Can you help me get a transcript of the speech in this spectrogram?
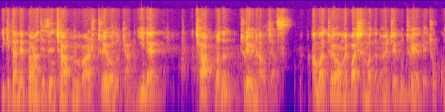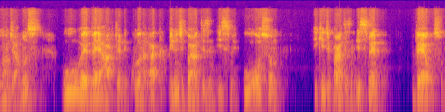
İki tane parantezin çarpımı var. Türev alırken yine çarpmanın türevini alacağız. Ama türev almaya başlamadan önce bu türevde çok kullanacağımız U ve V harflerini kullanarak birinci parantezin ismi U olsun, ikinci parantezin ismi V olsun.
